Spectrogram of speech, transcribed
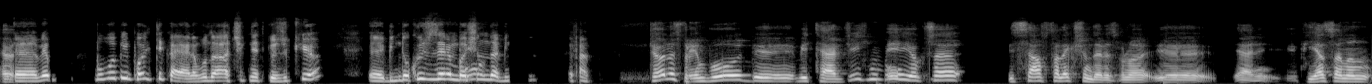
Evet. Ee, ve bu, bu bir politika yani. Bu da açık net gözüküyor. Ee, 1900'lerin başında bu, efendim. Şöyle sorayım. Bu e, bir tercih mi yoksa bir self selection deriz buna. E, yani piyasanın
